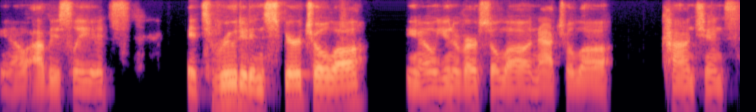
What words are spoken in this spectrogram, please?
You know, obviously, it's it's rooted in spiritual law, you know, universal law, natural law, conscience,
